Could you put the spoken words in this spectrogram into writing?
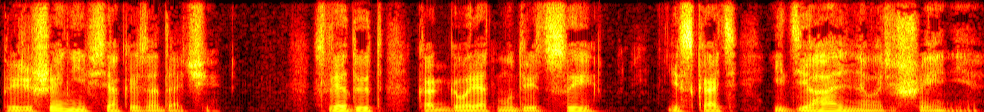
при решении всякой задачи следует, как говорят мудрецы, искать идеального решения.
